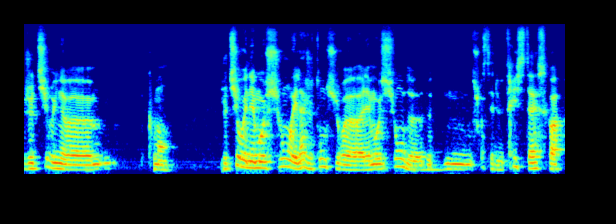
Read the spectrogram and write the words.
Je tire une. comment? Je tire une émotion et là je tombe sur euh, l'émotion de, je crois de tristesse quoi.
